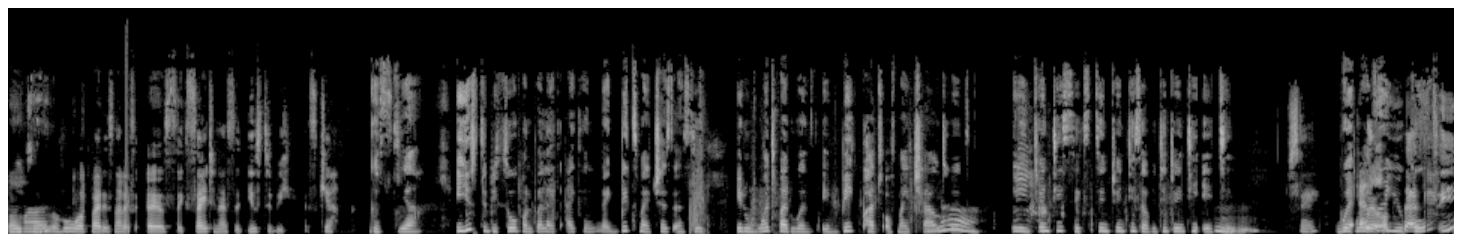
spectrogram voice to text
Okay. the whole part is not as, as exciting as it used to be. Gaskiya. Gaskiya. It used to be so fun, but like I can like beat my chest and say, you know, Wattpad was a big part of my childhood Yeah. in 2016, 2017, 2018. Hmm. Say. Wherever were you go, obsessed. See?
